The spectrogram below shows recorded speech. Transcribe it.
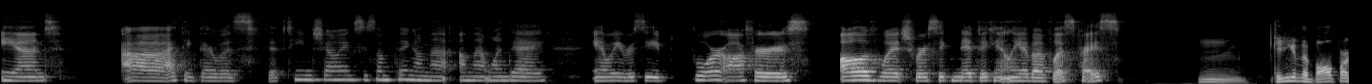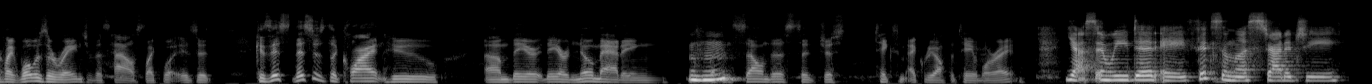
and uh, I think there was 15 showings or something on that on that one day, and we received four offers, all of which were significantly above list price. Hmm. Can you give the ballpark? Like, what was the range of this house? Like, what is it? Because this this is the client who um, they are they are nomading mm-hmm. and selling this to just take some equity off the table, right? Yes, and we did a fix and list strategy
